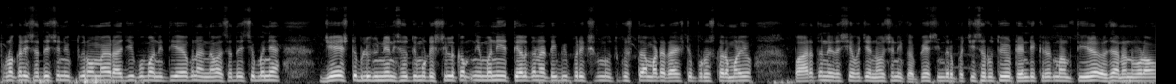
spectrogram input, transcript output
પૂર્ણકારી સદસ્ય નિયુક્ત કરવામાં આવ્યા. રાજીવ કુમાર નીતિ આયોગના નવા સદસ્ય બન્યા. જેએસડબલ્યુ દુનિયાની સૌથી મોટી સ્ટીલ કંપની બની. તેલંગાના ટીબી પરીક્ષણમાં ઉત્કૃષ્ટતા માટે રાષ્ટ્રીય પુરસ્કાર મળ્યો. ભારત અને રશિયા વચ્ચે નૌસૈનિક અભ્યાસ ઇન્દ્ર પચીસ શરૂ થયો. ટ્વેન્ટી ક્રિકેટમાં તેર હજાર રનવાળા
